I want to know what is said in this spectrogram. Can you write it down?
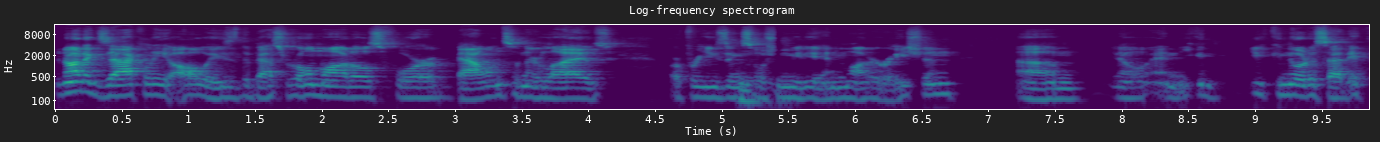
they're not exactly always the best role models for balance in their lives or for using social Mhm. media in moderation. Um, you know, and you can you can notice that if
